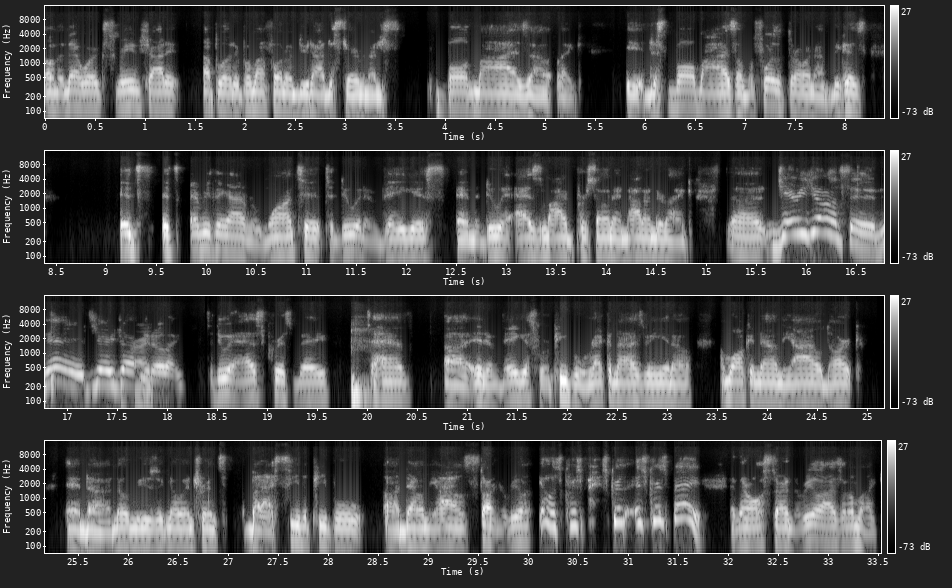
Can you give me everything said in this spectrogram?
on the network, screenshot it, upload it, put my phone on do not disturb, and I just bawled my eyes out, like it just bawled my eyes out before the throwing up because it's it's everything I ever wanted to do it in Vegas and to do it as my persona and not under like uh, Jerry Johnson. Yeah, it's Jerry Johnson. Right. You know, like to do it as Chris Bey, to have uh, it in Vegas where people recognize me. You know, I'm walking down the aisle dark and uh, no music, no entrance, but I see the people uh, down the aisle starting to realize, yo, it's Chris Bey, it's Chris, it's Chris Bey, and they're all starting to realize, and I'm like,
